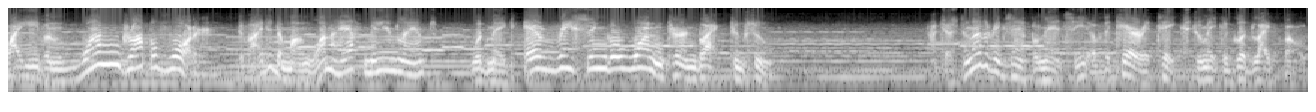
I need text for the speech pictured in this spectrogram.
Why, even one drop of water divided among one half million lamps would make every single one turn black too soon. Now, just another example, Nancy, of the care it takes to make a good light bulb.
